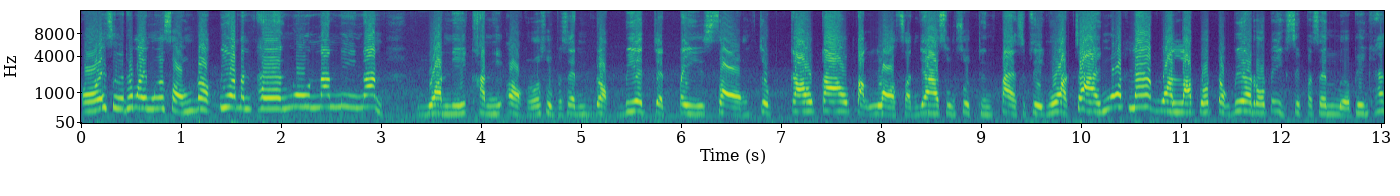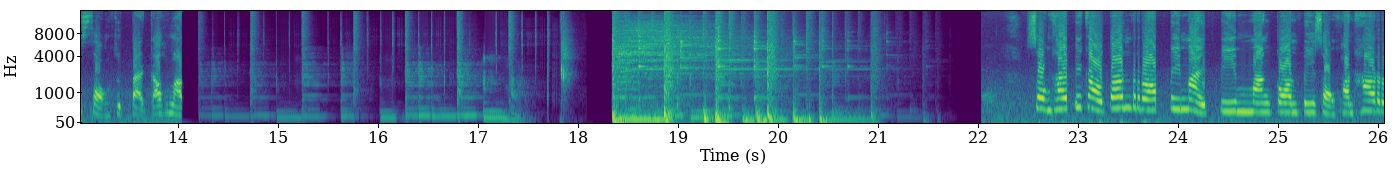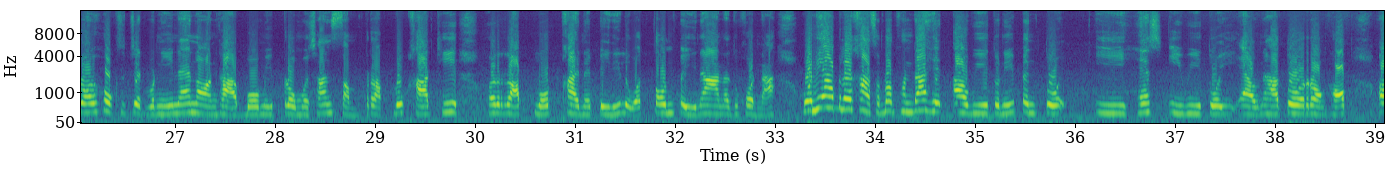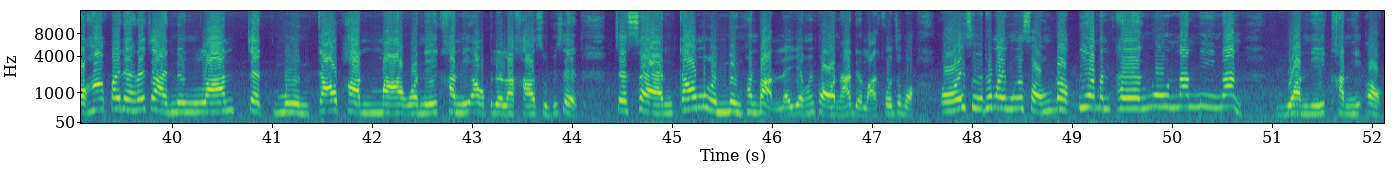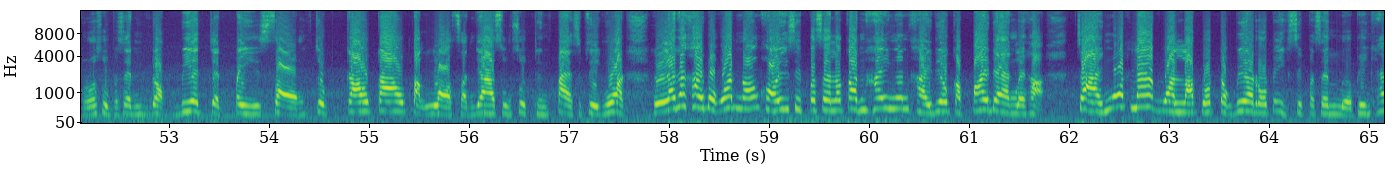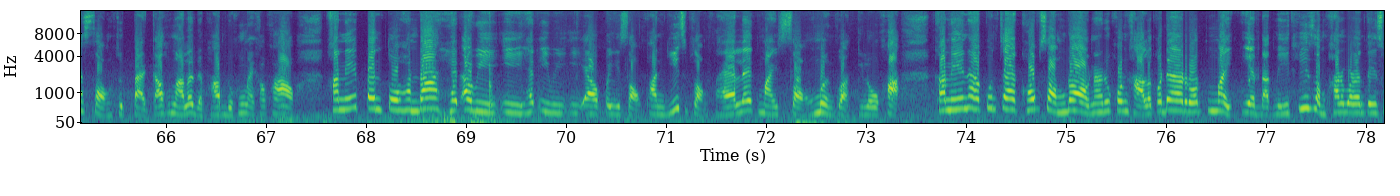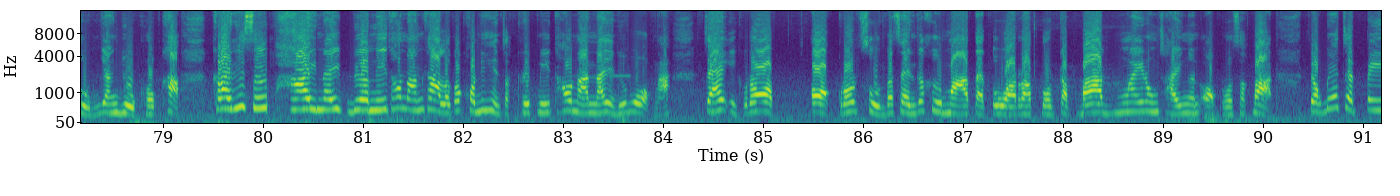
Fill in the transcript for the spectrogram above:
โอ้ยซื้อทำไมมือสองดอกเบี้ยมันแพงนู่นนั่นนี่นั่น วันนี้คันนี้ออกรถศูนเปอร์เซ็นต์ดอกเบี้ย 7 ปี 2.99 ตลอดสัญญาสูงสุดถึง 84 งวด จ่ายงวดแรกวันรับรถดอกเบี้ยรถไปอีก 10%เหลือเพียงแค่ 2.89เท่านั้น ส่งท้ายปีเก่าต้อนรับปีใหม่ปีมังกรปี 2567 วันนี้แน่นอนค่ะ โบมีโปรโมชั่นสำหรับลูกค้าที่รับรถภายในปีนี้หรือว่าต้นปีหน้านะทุกคนนะ วันนี้เอาไปเลยค่ะสำหรับ Honda HR-V ตัวนี้เป็นตัว EHEV ตัว EL นะคะ ตัวรองท็อป ออกห้างป้ายแดงได้จ่าย1ล้าน79,000 มาวันนี้ คันนี้เอาไปเลยราคาสุดพิเศษ 791,000 บาท และยังไม่พอนะ เดี๋ยวหลายคนจะบอก โอ้ยซื้อทำไมมือสองดอกเบี้ยมันแพงนู่นนั่นนี่นั่น วันนี้คันนี้ออกรถศูนเปอร์เซ็นต์ดอกเบี้ย 7 ปี 2.99 ตลอดสัญญาสูงสุดถึง 84 งวด และถ้าใครบอกว่าน้องขออีก 10%แล้วกันให้เงื่อนไขเดียวกับป้ายแดงเลยค่ะ จ่ายงวดแรกวันรับรถดอกเบี้ยลดไปอีก 10%เหลือเพียงแค่ 2.89เท่านั้นแล้วเดี๋ยวพาดูข้างในคร่าวๆ คันนี้เป็นตัว Honda HR-V E HEV EL ปี 2022 แท้เลขไม่20,000 กว่ากิโลค่ะ คันนี้นะคะกุญแจครบ 2 ดอกนะทุกคนค่ะ แล้วก็ได้รถใหม่เอี่ยมแบบนี้ที่สำคัญวารันตีศูนย์ยังอยู่ครบค่ะ ใครที่ซื้อภายในเดือนนี้เท่านั้นค่ะ แล้วก็คนที่เห็นจากคลิปนี้เท่านั้นนะอย่างที่บอกนะ แจ้งอีกรอบ ออกรถ 0%ก็คือมาแต่ตัวรับรถกลับบ้านไม่ต้องใช้เงินออกรถสักบาท ดอกเบี้ย 7 ปี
